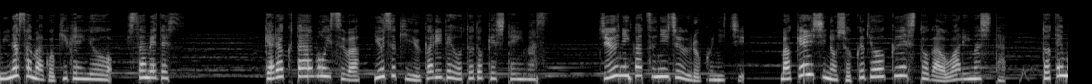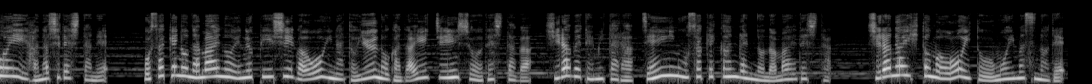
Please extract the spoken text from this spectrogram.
皆様ごきげんよう、ひさめです。キャラクターボイスは、ゆずきゆかりでお届けしています。12月26日、魔剣士の職業クエストが終わりました。とてもいい話でしたね。お酒の名前の NPC が多いなというのが第一印象でしたが、調べてみたら全員お酒関連の名前でした。知らない人も多いと思いますので、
